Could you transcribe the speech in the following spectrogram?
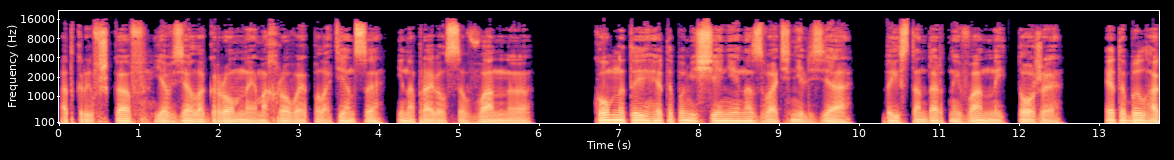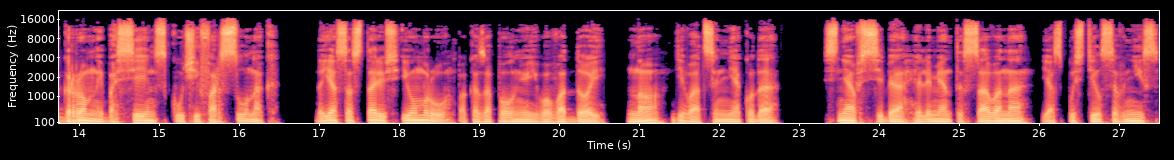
Открыв шкаф, я взял огромное махровое полотенце и направился в ванную. Комнатой это помещение назвать нельзя, да и стандартной ванной тоже. Это был огромный бассейн с кучей форсунок. Да я состарюсь и умру, пока заполню его водой. Но деваться некуда. Сняв с себя элементы савана, я спустился вниз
